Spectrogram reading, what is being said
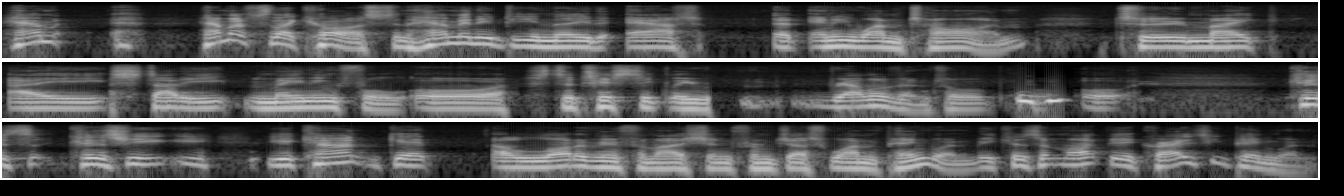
How how much do they cost, and how many do you need out at any one time to make a study meaningful or statistically relevant or Mm-hmm. or because because you, you can't get a lot of information from just one penguin because it might be a crazy penguin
